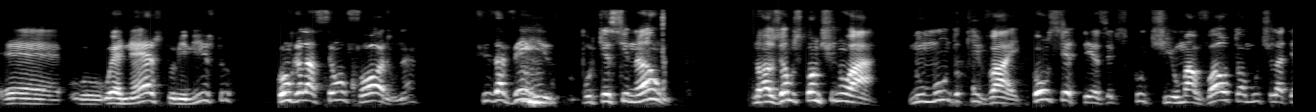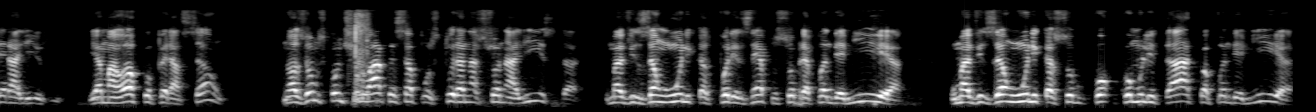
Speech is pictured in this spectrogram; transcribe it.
é, o, Ernesto, o ministro, com relação ao fórum. Né? Precisa ver uhum. isso, porque senão nós vamos continuar no mundo que vai, com certeza, discutir uma volta ao multilateralismo e a maior cooperação, nós vamos continuar com essa postura nacionalista, uma visão única, por exemplo, sobre a pandemia, uma visão única sobre como lidar com a pandemia,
